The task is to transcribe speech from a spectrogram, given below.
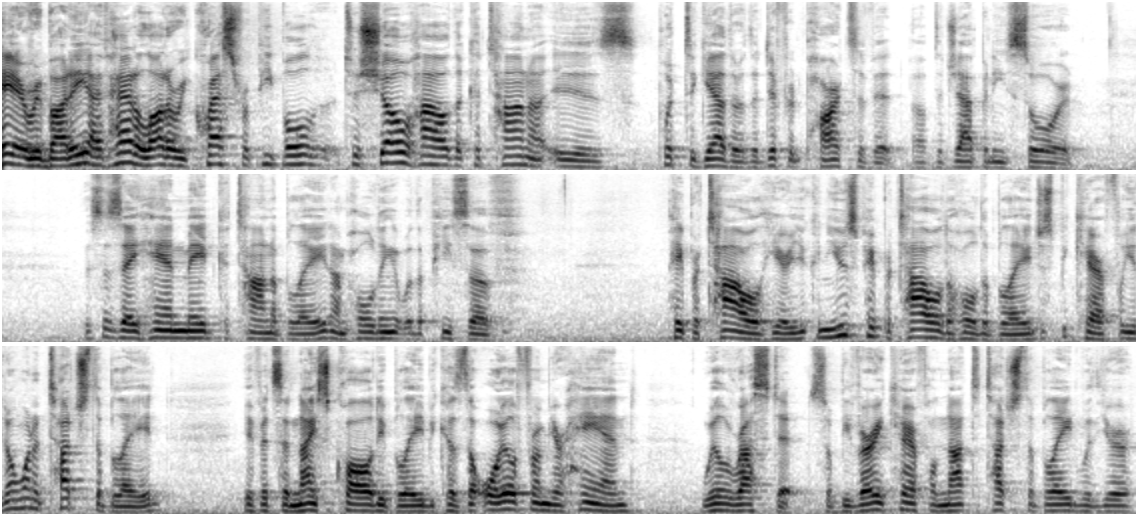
Hey everybody, I've had a lot of requests for people to show how the katana is put together, the different parts of it, of the Japanese sword. This is a handmade katana blade. I'm holding it with a piece of paper towel here. You can use paper towel to hold a blade, just be careful. You don't want to touch the blade if it's a nice quality blade because the oil from your hand will rust it. So be very careful not to touch the blade with your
